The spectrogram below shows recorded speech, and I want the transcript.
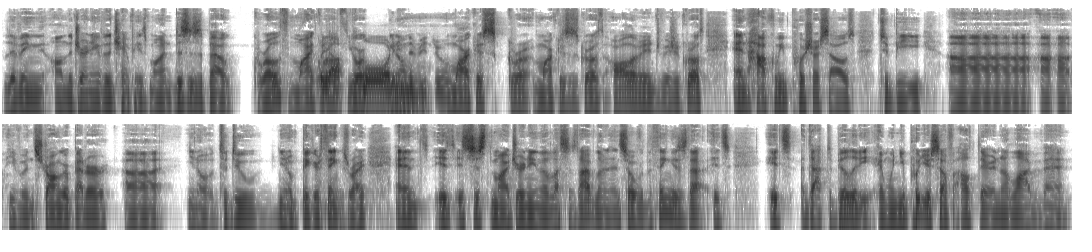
living on the journey of the Champions Mind, this is about growth, my growth, your you know, individuals. Marcus, Marcus's growth, all of our individual growth, and how can we push ourselves to be uh, uh, uh, even stronger, better. You know, to do, you know, bigger things, right? And it's, it's just my journey and the lessons I've learned. And so the thing is that it's, it's adaptability. And when you put yourself out there in a live event,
